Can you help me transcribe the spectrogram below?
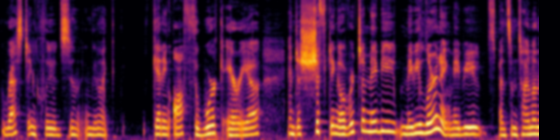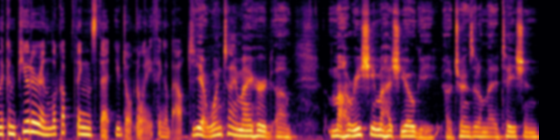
Rest includes like getting off the work area and just shifting over to maybe maybe learning maybe spend some time on the computer and look up things that you don't know anything about yeah one time i heard um, maharishi mahesh yogi a transcendental meditation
